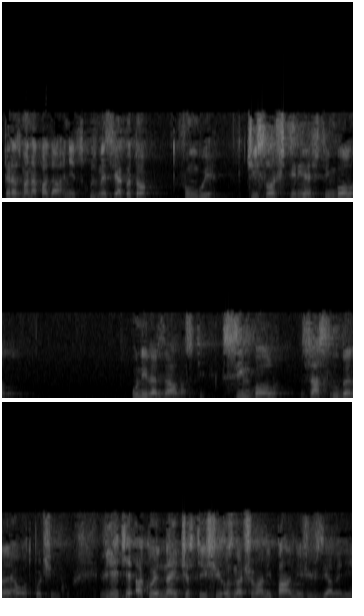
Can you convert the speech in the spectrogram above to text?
Teraz ma napadá hneď, skúsme si, ako to funguje. Číslo 4 je symbol univerzálnosti. Symbol zaslúbeného odpočinku. Viete, ako je najčastejšie označovaný pán Ježiš v zjavení?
